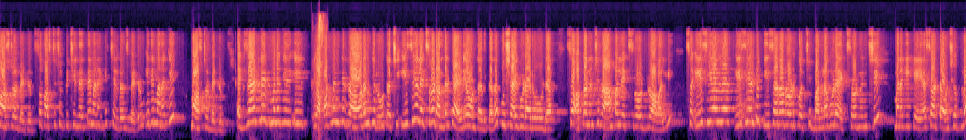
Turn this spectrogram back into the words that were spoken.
మాస్టర్ బెడ్రూమ్ సో ఫస్ట్ చూపించింది అయితే మనకి చిల్డ్రన్స్ బెడ్రూమ్ ఇది మనకి మాస్టర్ బెడ్రూమ్ ఎగ్జాక్ట్లీ ఇది మనకి ఈ అపార్ట్మెంట్కి రావడానికి రూట్ వచ్చి ఈసీఎల్ ఎక్స్ రోడ్ అందరికి ఐడియా ఉంటది కదా. కుషాయిగూడ రోడ్ సో అక్కడ నుంచి రాంపల్లి ఎక్స్ రోడ్ రావాలి. So ECIL ECIL to Keesara రోడ్కి వచ్చి బండ్లగూడ ఎక్స్ రోడ్ నుంచి మనకి కేఎస్ఆర్ టౌన్షిప్లో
